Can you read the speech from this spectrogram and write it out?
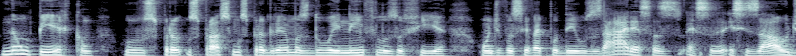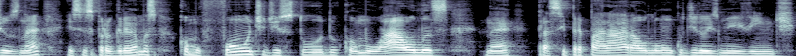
não percam os, os próximos programas do Enem Filosofia, onde você vai poder usar essas, essa, esses áudios, né, esses programas, como fonte de estudo, como aulas, né, para se preparar ao longo de 2020.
